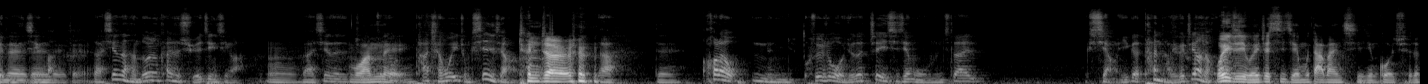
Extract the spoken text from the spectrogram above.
一个明星嘛。对对对，对吧，现在很多人开始学金星啊，嗯，对吧？现在完美它成为一种现象了，真真儿，对吧？对，后来，嗯，所以说我觉得这一期节目我们就来想一个探讨一个这样的话题，我一直以为这期节目大半期已经过去了，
